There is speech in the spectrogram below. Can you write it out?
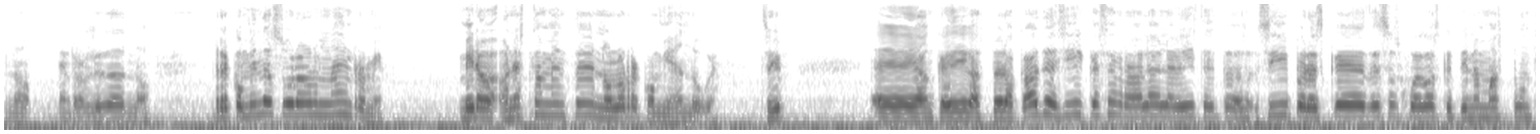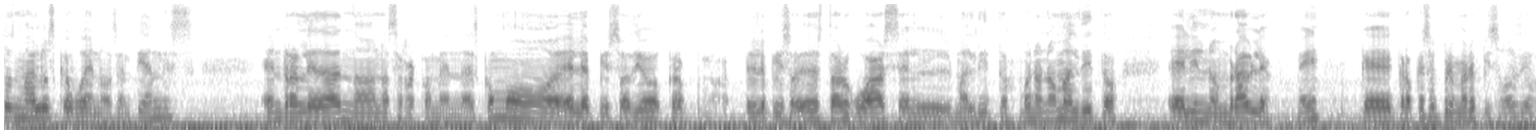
No, en realidad no. ¿Recomiendo Sword Online, Rami? Mira, honestamente no lo recomiendo, güey. ¿Sí? Eh, aunque digas, pero acabas de decir que es agradable la vista y todo. Sí, pero es que es de esos juegos que tienen más puntos malos que buenos, ¿entiendes? En realidad no, no se recomienda. Es como el episodio, creo el episodio de Star Wars, el maldito. Bueno, no maldito, el innombrable, ¿sí? Que creo que es el primer episodio,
